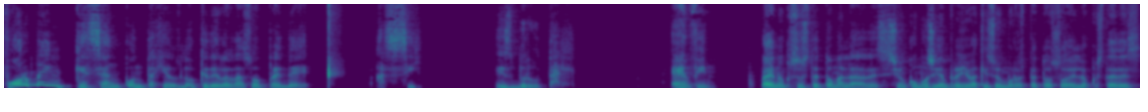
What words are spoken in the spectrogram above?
forma en que se han contagiado es lo que de verdad sorprende. Así. Es brutal. En fin. Bueno, pues usted toma la decisión. Como siempre, yo aquí soy muy respetuoso de lo que ustedes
